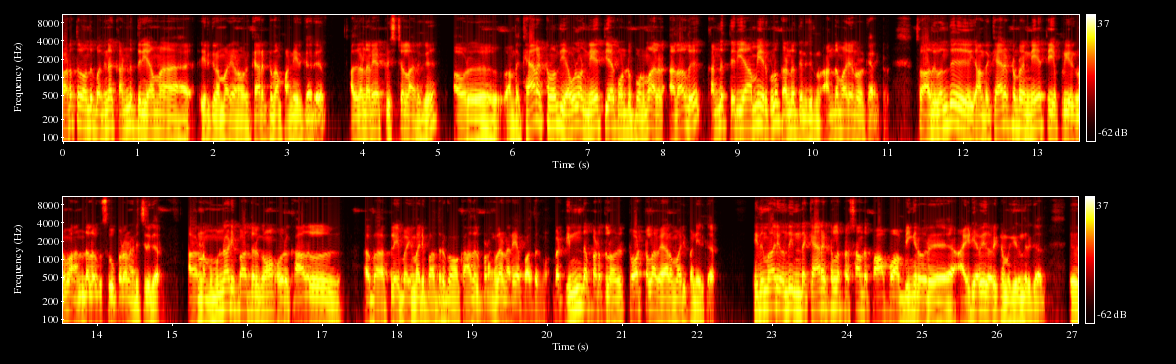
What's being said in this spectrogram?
படத்தில் வந்து பார்த்தீங்கன்னா கண்ணு தெரியாமல் இருக்கிற மாதிரியான ஒரு கேரக்டர் தான் பண்ணியிருக்காரு. அதில் நிறைய ட்விஸ்டெல்லாம் இருக்குது அவர் அந்த கேரக்டர் வந்து எவ்வளோ நேர்த்தியாக கொண்டு போகணுமோ அதில் அதாவது கண்ணு தெரியாமே இருக்கணும் கண்ணு தெரிஞ்சிருக்கணும். அந்த மாதிரியான ஒரு கேரக்டர் ஸோ அது வந்து அந்த கேரக்டரோட நேர்த்தி எப்படி இருக்கணுமோ அந்த அளவுக்கு சூப்பராக நடிச்சிருக்காரு. அவர் நம்ம முன்னாடி பார்த்துருக்கோம் ஒரு காதல் ப்ளே பாய் மாதிரி பார்த்துருக்கோம் காதல் படங்கள்லாம் நிறையா பார்த்துருக்கோம். பட் இந்த படத்தில் வந்து டோட்டலாக வேறு மாதிரி பண்ணியிருக்காரு. இது மாதிரி வந்து இந்த கேரக்டரில் பிரசாந்தை பார்ப்போம் அப்படிங்கிற ஒரு ஐடியாவே இது வரைக்கும் நமக்கு இருந்திருக்காது இது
